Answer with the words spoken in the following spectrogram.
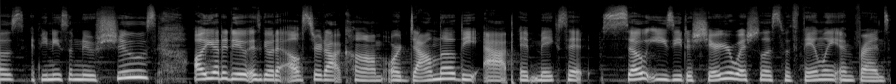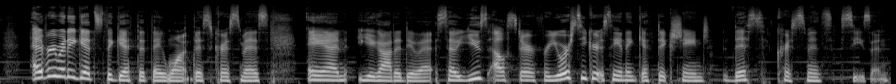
Zappos. If you need some new shoes, all you got to do is go to elfster.com or download the app. It makes it so easy to share your wish list with family and friends. Everybody gets the gift that they want this Christmas, and you got to do it. So use Elfster for your Secret Santa gift exchange this Christmas season.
